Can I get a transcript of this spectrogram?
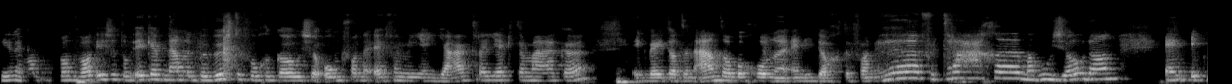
want, want, wat is het? Ik heb namelijk bewust ervoor gekozen om van de FMI een jaartraject te maken. Ik weet dat een aantal begonnen en die dachten van, vertragen, maar hoezo dan? En ik,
